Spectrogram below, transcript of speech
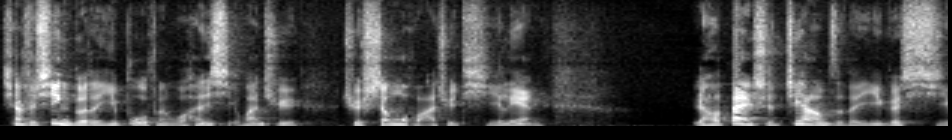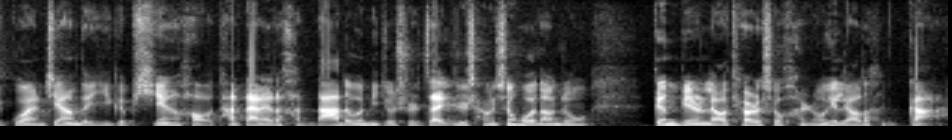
像是性格的一部分，我很喜欢去 去升华、去提炼。然后，但是这样子的一个习惯、这样的一个偏好，它带来的很大的问题，就是在日常生活当中跟别人聊天的时候，很容易聊得很尬。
